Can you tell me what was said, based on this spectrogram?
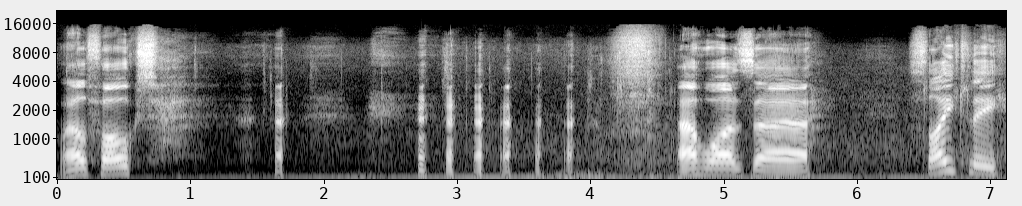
Well folks, that was uh, slightly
